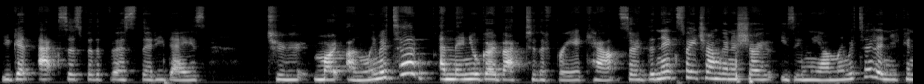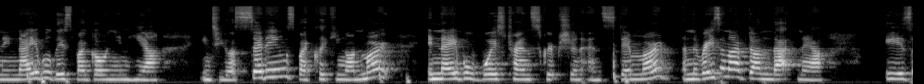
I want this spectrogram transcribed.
you get access for the first 30 days to Mote Unlimited, and then you'll go back to the free account. So the next feature I'm going to show you is in the unlimited, and you can enable this by going in here into your settings by clicking on Mote, enable voice transcription and STEM mode. And the reason I've done that now is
